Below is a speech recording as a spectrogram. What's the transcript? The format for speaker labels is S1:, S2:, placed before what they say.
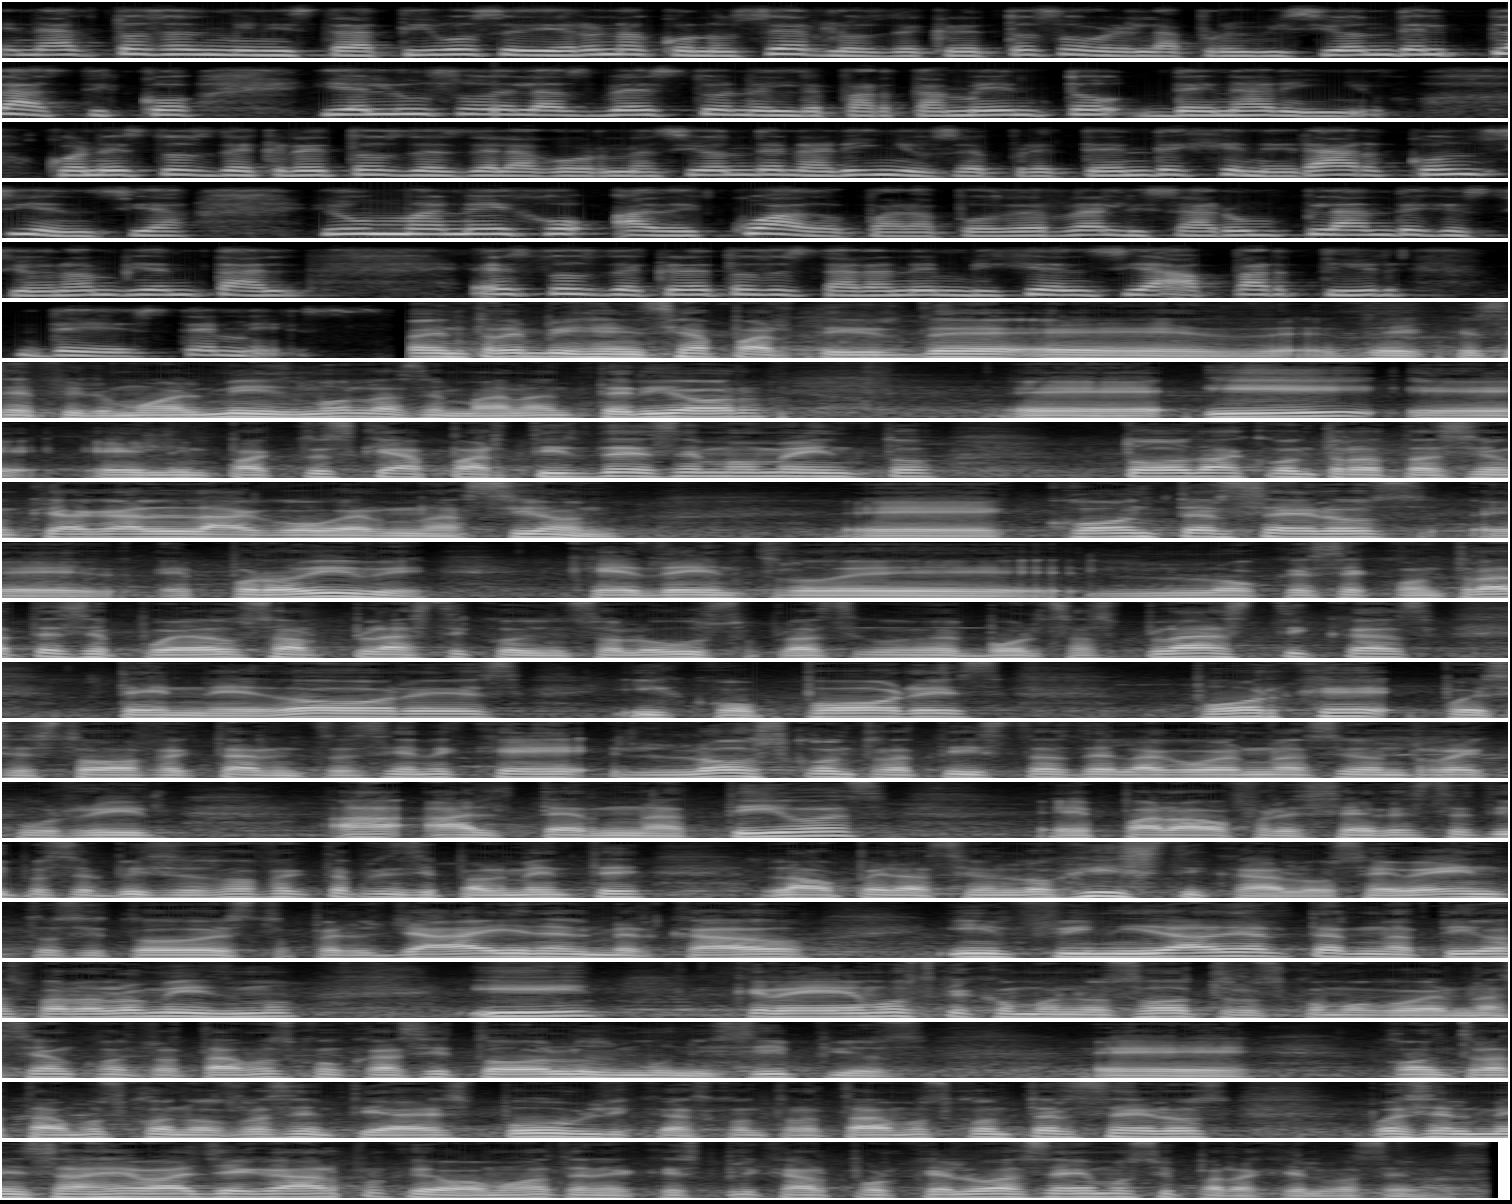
S1: En actos administrativos se dieron a conocer los decretos sobre la prohibición del plástico y el uso del asbesto en el departamento de Nariño. Con estos decretos desde la gobernación de Nariño se pretende generar conciencia y un manejo adecuado para poder realizar un plan de gestión ambiental. Estos decretos estarán en vigencia a partir de este mes.
S2: Entra en vigencia a partir de, eh, que se firmó el mismo la semana anterior. Eh, y eh, el impacto es que a partir de ese momento toda contratación que haga la gobernación eh, con terceros eh, eh, prohíbe que dentro de lo que se contrate se pueda usar plástico de un solo uso, plástico de bolsas plásticas, tenedores y copores, porque pues esto va a afectar. Entonces tiene que los contratistas de la gobernación recurrir a alternativas eh, para ofrecer este tipo de servicios. Eso afecta principalmente la operación logística, los eventos y todo esto, pero ya hay en el mercado infinidad de alternativas para lo mismo y creemos que como nosotros, como gobernación, contratamos con casi todos los municipios, eh, contratamos con otras entidades públicas, contratamos con terceros, pues el mensaje va a llegar porque vamos a tener que explicar por qué lo hacemos y para qué lo hacemos.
